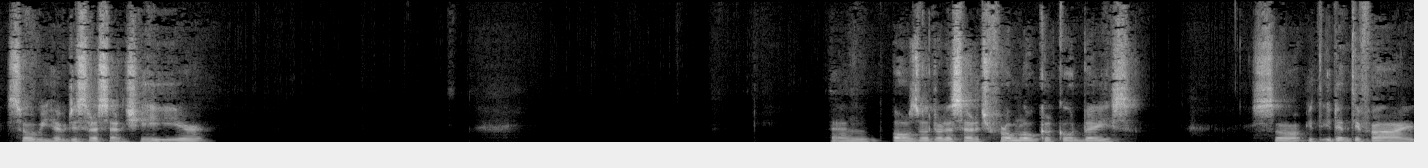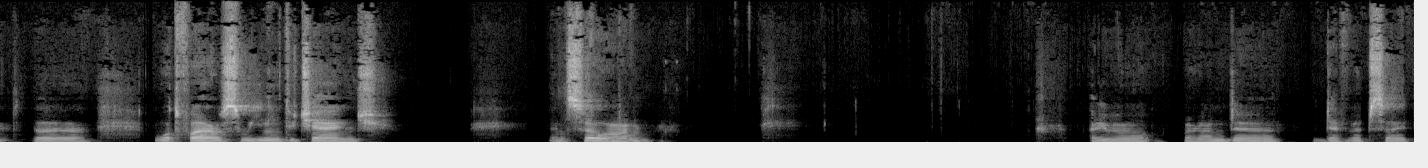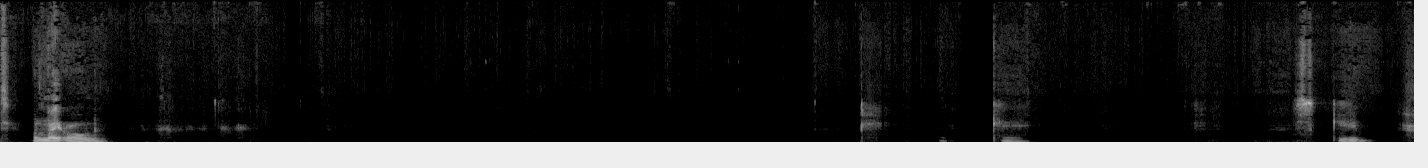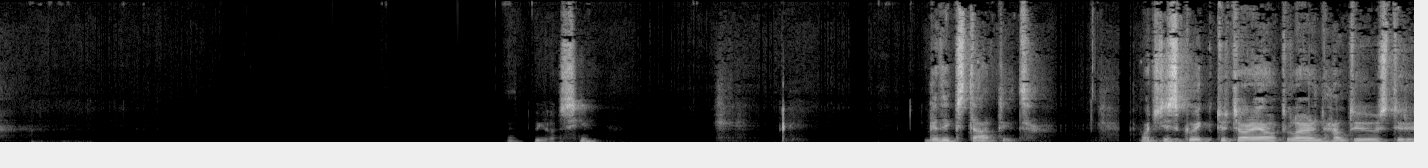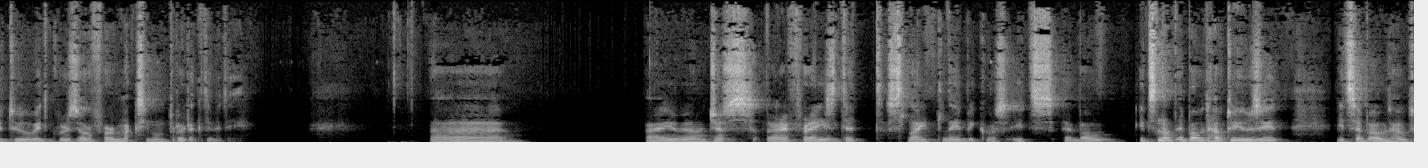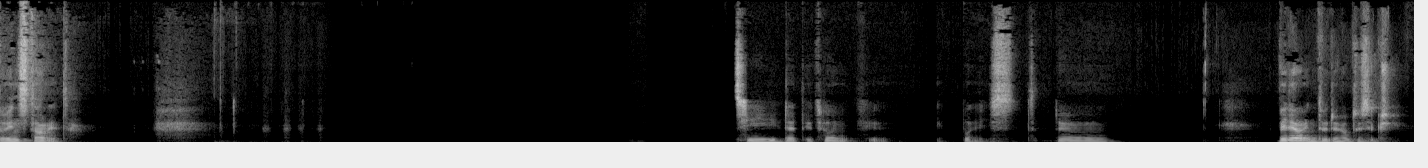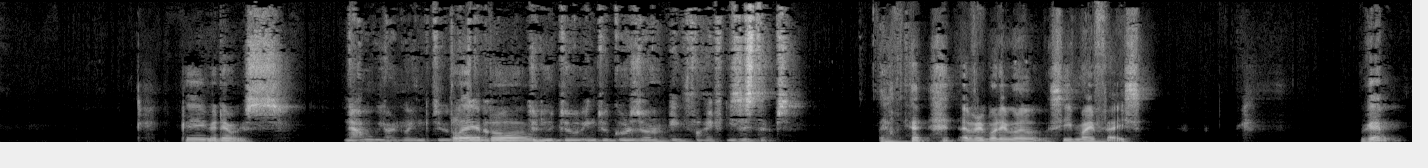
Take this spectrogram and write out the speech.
So we have this research here. And also the research from local code base. So it identified uh, what files we need to change and so on. I will run the dev website on my own. Okay. Skip. And we will see. Getting started. Watch this quick tutorial to learn how to use Todo2 with Cursor for maximum productivity. Uh, I will just rephrase that slightly because it's about it's not about how to use it, it's about how to install it. See that it will place the video into the how to section. Okay, video is now we are going to playable. Todo2 into Cursor in five easy steps. Everybody will see my face. Okay.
